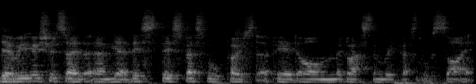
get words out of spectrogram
Yeah, we, we should say that um, yeah, this this festival poster appeared on the Glastonbury Festival site,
